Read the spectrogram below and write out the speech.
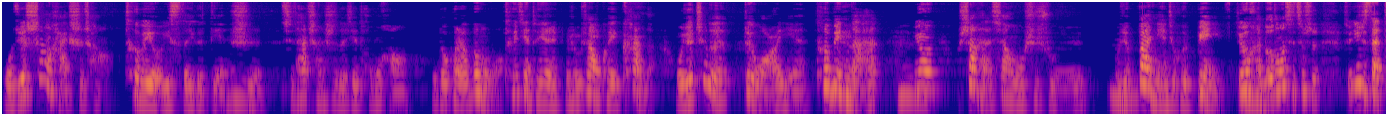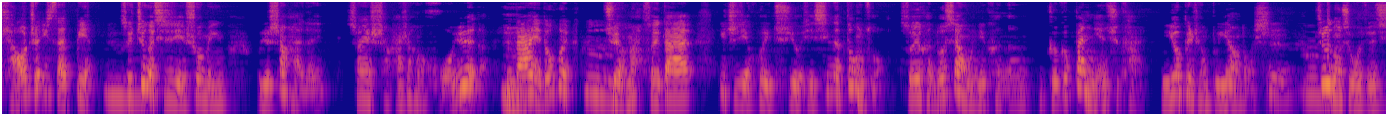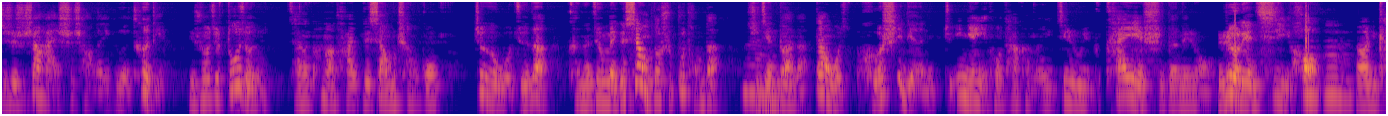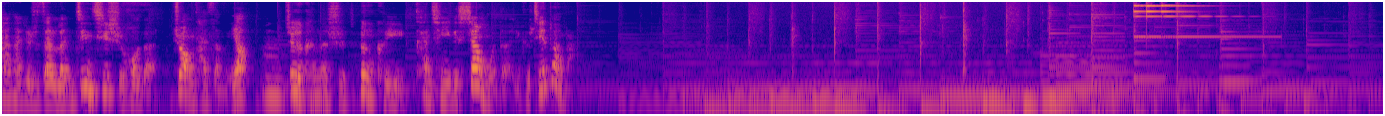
我觉得上海市场特别有意思的一个点是，其他城市的一些同行也都会来问我推荐推荐有什么项目可以看的。我觉得这个对我而言特别难，因为上海的项目是属于我觉得半年就会变一次，就有很多东西就是就一直在调整，一直在变，所以这个其实也说明，我觉得上海的商业市场还是很活跃的，就大家也都会卷嘛，所以大家一直也会去有一些新的动作，所以很多项目你可能隔个半年去看，你又变成不一样的东西。是这个东西，我觉得其实是上海市场的一个特点。你说就多久才能看到它一个项目成功？这个我觉得可能就每个项目都是不同的时间段的。但我合适一点的，就一年以后，它可能进入一个开业式的那种热恋期以后，嗯，然后你看看就是在冷静期时候的状态怎么样？嗯，这个可能是更可以看清一个项目的一个阶段吧。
